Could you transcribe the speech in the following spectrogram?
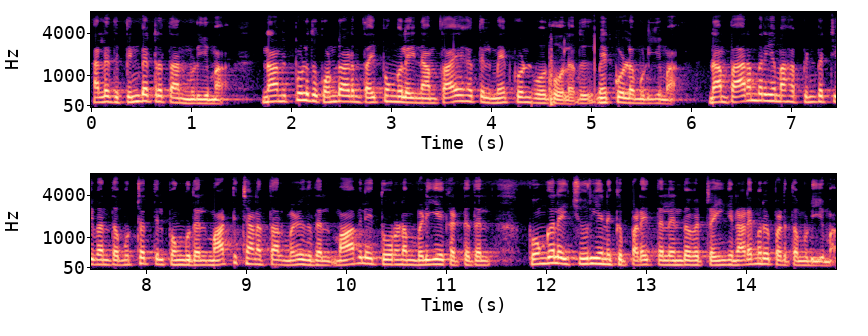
அல்லது பின்பற்றத்தான் முடியுமா? நாம் இப்பொழுது கொண்டாடும் தைப்பொங்கலை நாம் தாயகத்தில் மேற்கொள்வது போல மேற்கொள்ள முடியுமா? நாம் பாரம்பரியமாக பின்பற்றி வந்த முற்றத்தில் பொங்குதல் மாட்டுச்சாணத்தால் மெழுகுதல் மாவிலை தோரணம் வெளியே கட்டுதல் பொங்கலை சூரியனுக்கு படைத்தல் என்பவற்றை இங்கு நடைமுறைப்படுத்த முடியுமா?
